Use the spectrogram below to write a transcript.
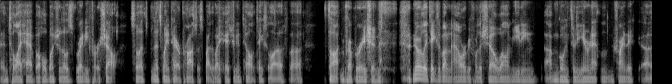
until I have a whole bunch of those ready for a show. So that's that's my entire process. By the way, as you can tell, it takes a lot of uh, thought and preparation. Normally, takes about an hour before the show while I'm eating. I'm going through the internet and trying to uh,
